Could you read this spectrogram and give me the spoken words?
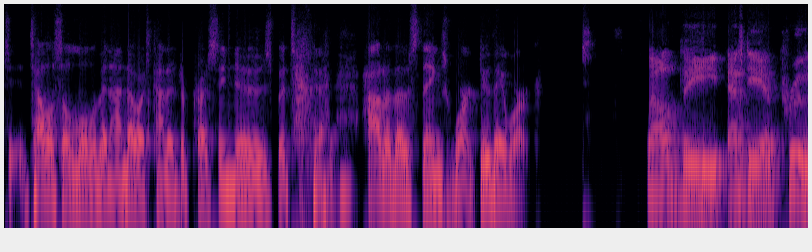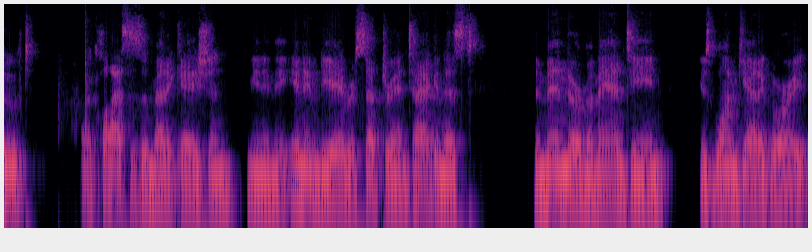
T- tell us a little bit. I know it's kind of depressing news, but how do those things work? Do they work? Well, the FDA approved uh, classes of medication, meaning the NMDA receptor antagonist, Namenda or memantine, is one category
